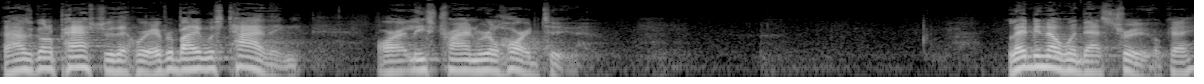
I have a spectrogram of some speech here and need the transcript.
that I was going to pastor that where everybody was tithing, or at least trying real hard to. Let me know when that's true, okay?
